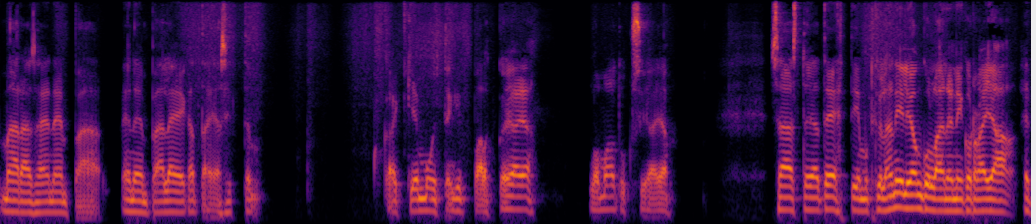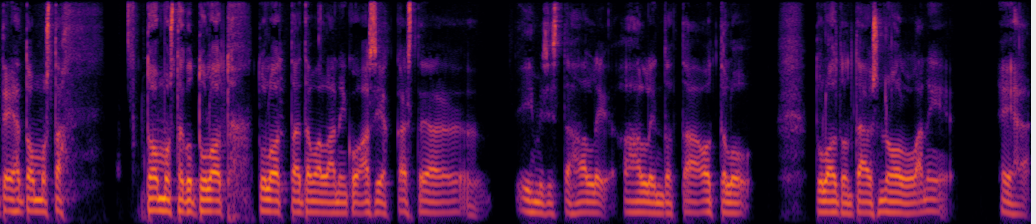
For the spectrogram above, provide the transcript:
määränsä enempää, enempää leikata ja sitten kaikkien muidenkin palkkoja ja lomautuksia ja säästöjä tehtiin, mutta kyllähän niillä jonkunlainen niin raja, että eihän tuommoista tuommoista kun tulot, tulot tai tavallaan niin asiakkaista ja ihmisistä halli, hallin tota, ottelutulot on täys nolla, niin eihän,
